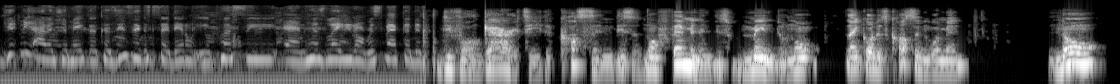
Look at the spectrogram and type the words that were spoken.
Get me out of Jamaica because these niggas said they don't eat pussy and his lady don't respect her. The vulgarity, the cussing. This is not feminine. This men do not like all this cussing women. No.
